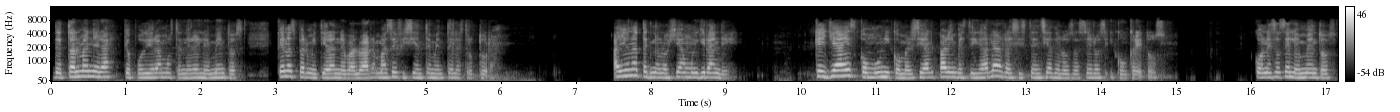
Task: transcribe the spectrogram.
de tal manera que pudiéramos tener elementos que nos permitieran evaluar más eficientemente la estructura. Hay una tecnología muy grande que ya es común y comercial para investigar la resistencia de los aceros y concretos. Con esos elementos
